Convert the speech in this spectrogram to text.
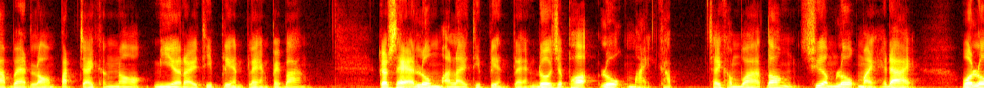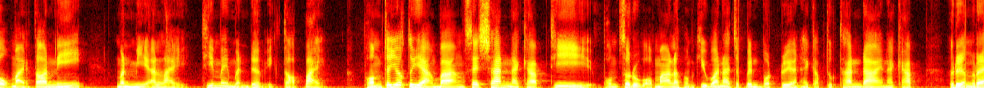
าพแวดล้อมปัจจัยข้างนอก มีอะไรที่เปลี่ยนแปลงไปบ้าง กระแสลมอะไรที่เปลี่ยนแปลง โดยเฉพาะโลกใหม่ครับ ใช้คำว่าต้องเชื่อมโลกใหม่ให้ได้ ว่าโลกใหม่ตอนนี้มันมีอะไรที่ไม่เหมือนเดิมอีกต่อไป ผมจะยกตัวอย่างบางเซสชันนะครับที่ผมสรุปออกมาแล้วผมคิดว่าน่าจะเป็นบทเรียนให้กับทุกท่านได้นะครับ เรื่องแร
